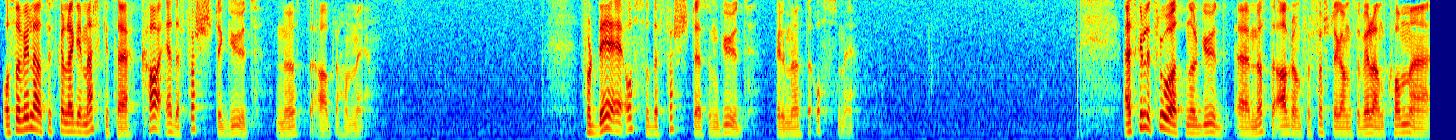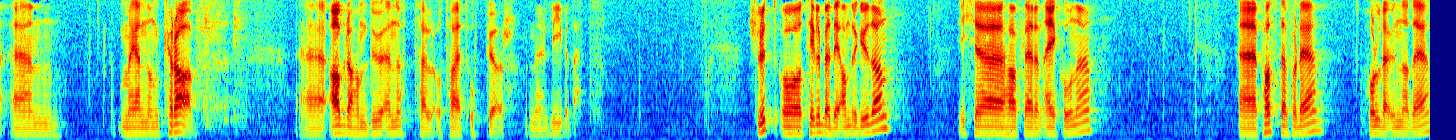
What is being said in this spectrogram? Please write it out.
Og så vil jeg at du skal legge merke til hva er det første Gud møter Abraham med. For det er også det første som Gud vil møte oss med. Jeg skulle tro at når Gud eh, møtte Abraham for første gang, så ville han komme eh, med noen krav. Eh, Abraham, du er nødt til å ta et oppgjør med livet ditt. Slutt å tilbe de andre gudene. Ikke ha flere enn ei kone. Eh, pass deg for det. Hold deg unna det.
